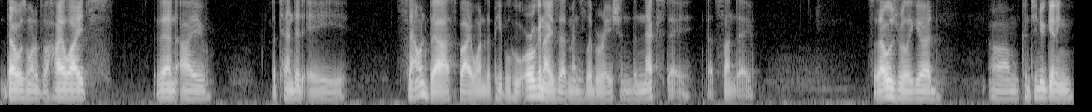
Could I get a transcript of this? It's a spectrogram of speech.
that was one of the highlights. Then I attended a sound bath by one of the people who organized that men's liberation the next day, that Sunday. So that was really good. Um, continued getting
